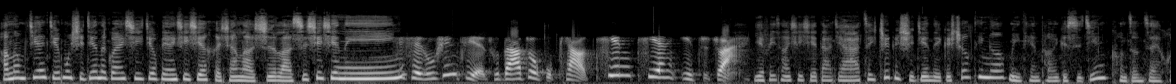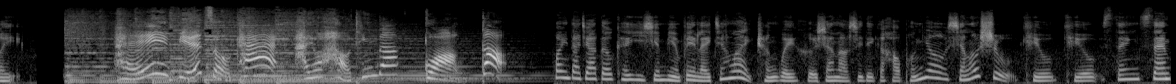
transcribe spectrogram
好，那我们今天节目时间的关系，就非常谢谢何珊老师，老师谢谢您谢，谢如薰姐，祝大家做股票天天一直赚。也非常谢谢大家在这个时间的一个收听哦。明天同一个时间空中再会。嘿，别走开，还有好听的广告。欢迎大家都可以先免费来加赖，成为何山老师的一个好朋友。小老鼠 QQ 三三，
